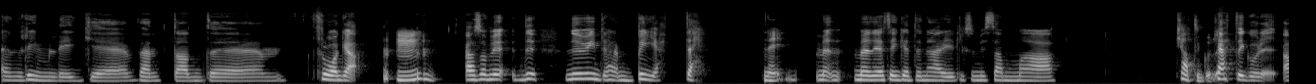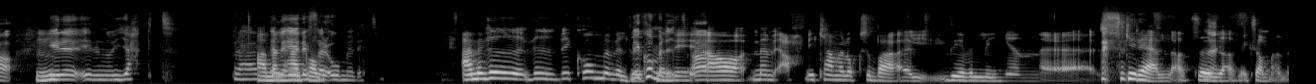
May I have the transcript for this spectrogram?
en rimlig eh, väntad fråga. Alltså, vi, det, nu är inte det här en bete, Nej, men, men jag tänker att den här är liksom i samma kategori. kategori. Ja. Mm. Är, det, är det någon jakt på det här? Ja, Eller här är det kom- för omöjligt? Nej, men vi, vi, vi kommer väl dit. Vi kommer men dit, Det, ja. ja. men ja, vi kan väl också bara, det är väl ingen eh, skräll att säga liksom,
